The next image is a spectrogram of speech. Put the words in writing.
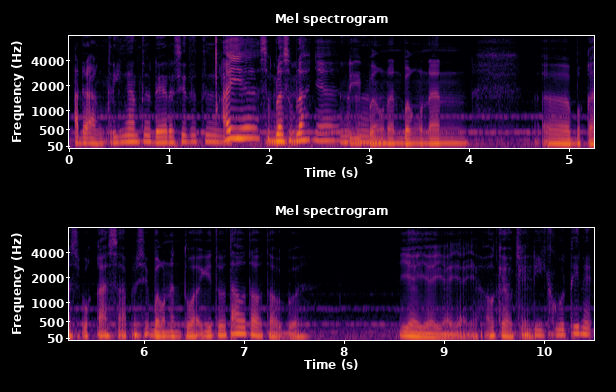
ada angkringan tuh daerah situ tuh Ah iya sebelah sebelahnya di bangunan-bangunan eh, bekas-bekas apa sih bangunan tua gitu. Tahu tahu tahu gua. Iya iya iya iya. iya. Oke oke. Anjing, Diikutin ya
